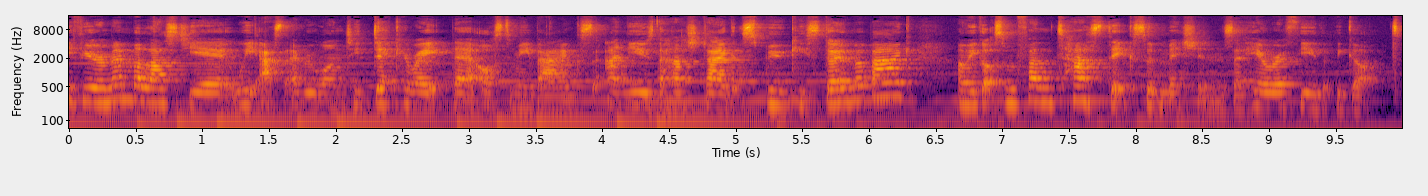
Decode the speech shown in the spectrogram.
If you remember last year, we asked everyone to decorate their ostomy bags and use the hashtag SpookyStomabag, and we got some fantastic submissions, so here are a few that we got.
